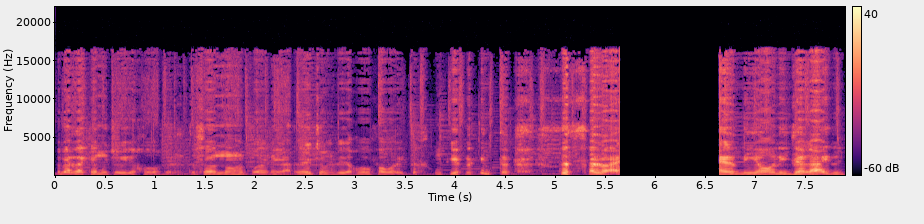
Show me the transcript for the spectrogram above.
Es verdad que hay muchos videojuegos violentos, eso no se puede negar. De hecho, mis videojuegos favoritos son violentos. Neo Ninja Gaiden.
